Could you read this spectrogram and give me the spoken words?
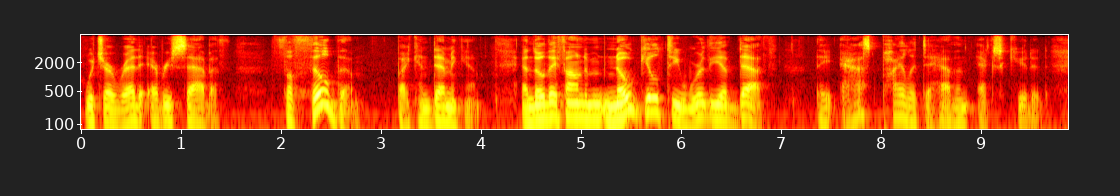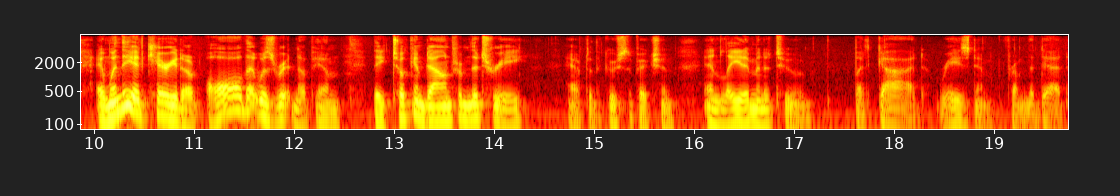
which are read every Sabbath, fulfilled them by condemning him. And though they found him no guilty worthy of death, they asked Pilate to have him executed. And when they had carried out all that was written of him, they took him down from the tree after the crucifixion and laid him in a tomb. But God raised him from the dead.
